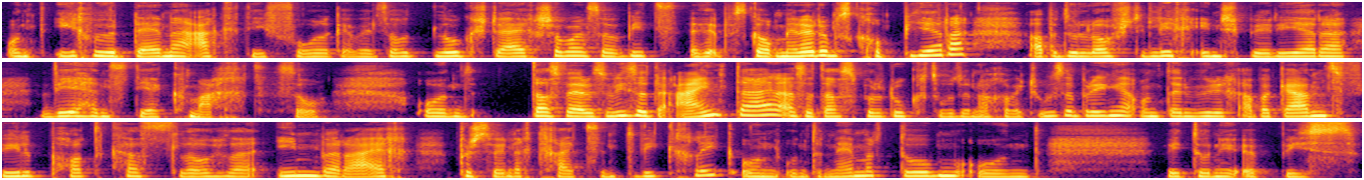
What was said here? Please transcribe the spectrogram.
Und ich würde denen aktiv folgen, weil so schaust du eigentlich schon mal so ein bisschen, also es geht mir nicht ums Kopieren, aber du lässt dich inspirieren, wie haben sie die gemacht. So. Und das wäre sowieso der ein Teil, also das Produkt, das du nachher rausbringen willst. Und dann würde ich aber ganz viele Podcasts hören im Bereich Persönlichkeitsentwicklung und Unternehmertum und wie tue ich etwas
